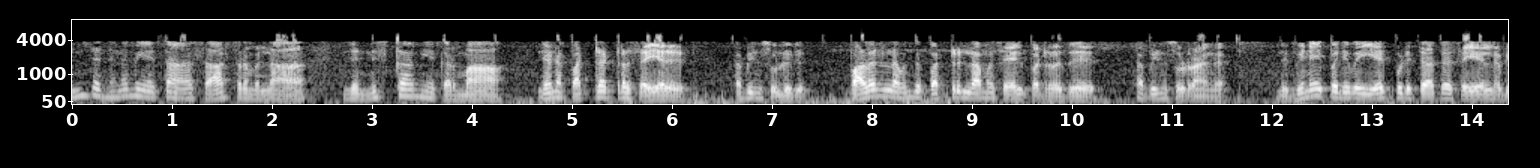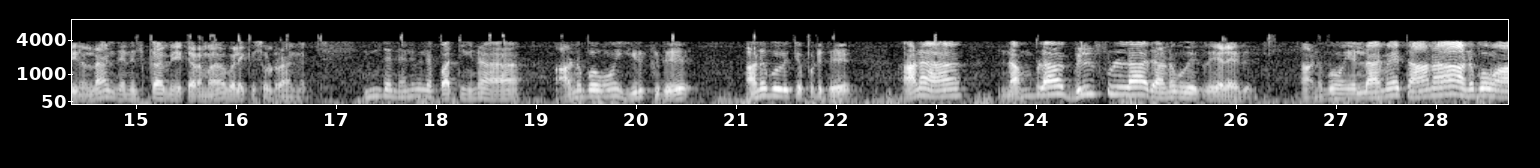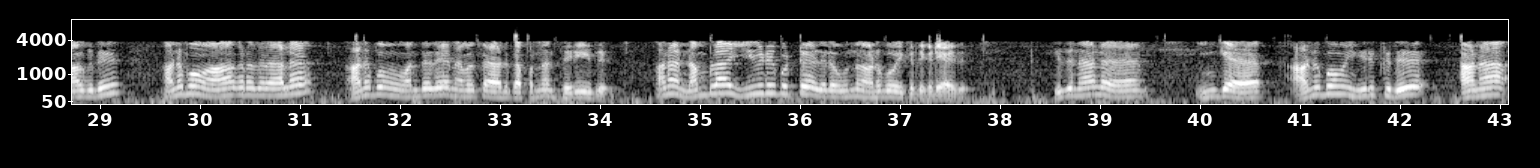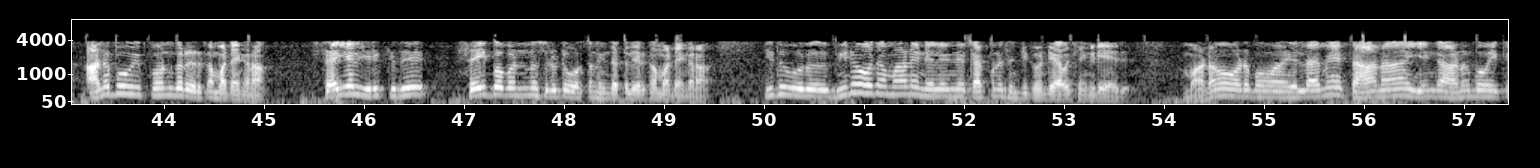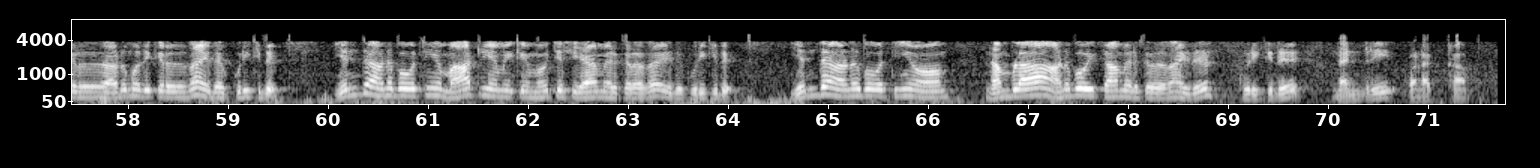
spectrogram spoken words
இந்த நிலைமையத்தான் சாஸ்திரம் எல்லாம் இந்த நிஷ்காமிய கர்மா இல்லைன்னா பற்றற்ற செயல் அப்படின்னு சொல்லுது. பலனில் வந்து பற்று இல்லாமல் செயல்படுறது அப்படின்னு சொல்கிறாங்க இந்த வினைப்பதிவை ஏற்படுத்தாத செயல் அப்படின்னா இந்த நிஷ்காமிய கரமாக விலைக்கு சொல்கிறாங்க இந்த நிலைமையில பார்த்தீங்கன்னா அனுபவம் இருக்குது அனுபவிக்கப்படுது. ஆனால் நம்மளா வில்ஃபுல்லாக அது அனுபவிக்கிறது கிடையாது. அனுபவம் எல்லாமே தானாக அனுபவம் ஆகுது. அனுபவம் ஆகுறதுனால அனுபவம் வந்ததே நமக்கு அதுக்கப்புறம் தான் தெரியுது. ஆனால் நம்மளா ஈடுபட்டு அதில் ஒன்றும் அனுபவிக்கிறது கிடையாது. இதனால இங்கே அனுபவம் இருக்குது ஆனால் அனுபவிப்போங்கிற இருக்க மாட்டேங்கிறான். செயல் இருக்குது செய்பவன்னு சொல்லிட்டு ஒருத்தன் இந்த இடத்துல இருக்க மாட்டேங்கிறான். இது ஒரு வினோதமான நிலைன்னு கற்பனை செஞ்சுக்க வேண்டிய அவசியம் கிடையாது. மன அனுபவம் எல்லாமே தானா எங்க அனுபவிக்கிறது அனுமதிக்கிறது தான் இதை குறிக்குது. எந்த அனுபவத்தையும் மாற்றி அமைக்க முயற்சி செய்யாம இருக்கிறது தான் இது குறிக்குது. எந்த அனுபவத்தையும் நம்மளா அனுபவிக்காம இருக்கிறது தான் இது குறிக்குது. நன்றி வணக்கம்.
